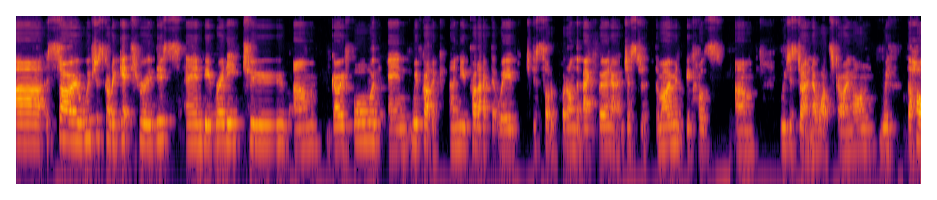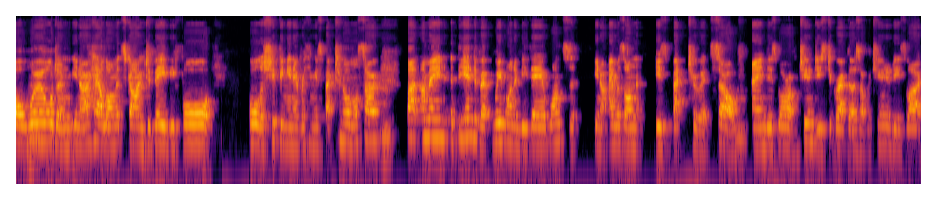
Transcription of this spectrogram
Uh, so we've just got to get through this and be ready to um, go forward. And we've got a, a, new product that we've just sort of put on the back burner just at the moment because um, we just don't know what's going on with the whole mm. world and you know how long it's going to be before all the shipping and everything is back to normal. So, mm. but I mean, at the end of it, we want to be there once it, you know, Amazon is back to itself mm. and there's more opportunities to grab those opportunities like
